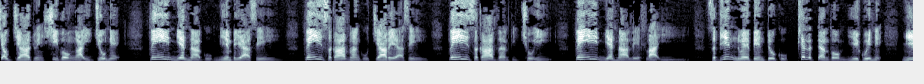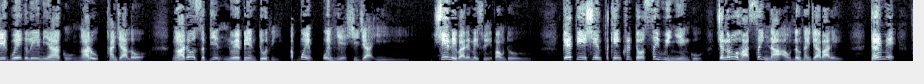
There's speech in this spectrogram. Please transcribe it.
ကြောက်ကြားတွင်ရှိသောငါဤဂျိုးငှက်သင်ဤမျက်နှာကိုမြင်ပါရစေသင်ဤစကားသံကိုကြားပါရစေသင်ဤစကားသံသည်ချို၏သင်ဤမျက်နှာလေလှ၏ စပြည့်နွယ်ပင်တို့ကိုဖျက်လက်တန့်သောမြေခွေးနှင့်မြေခွေးကလေးများကိုငါတို့ဖမ်းကြလော့ငါတို့စပြည့်နွယ်ပင်တို့သည်အပွင့်ပွင့်လျက်ရှိကြ၏ရှင်းနေပါတယ်မိတ်ဆွေအပေါင်းတို့ကယ်တင်ရှင်သခင်ခရစ်တော်စိတ်ဝိညာဉ်ကိုကျွန်တော်ဟာစိတ်နာအောင်လုပ်နိုင်ကြပါတယ်ဒါပေမဲ့သ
